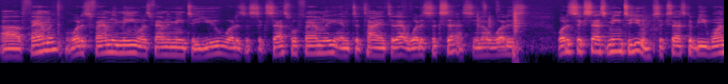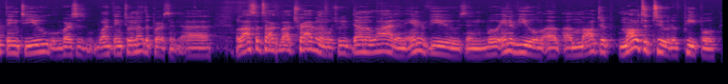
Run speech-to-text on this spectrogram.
Uh, family. What does family mean? What does family mean to you? What is a successful family? And to tie into that, what is success? You know, what is what does success mean to you? Success could be one thing to you versus one thing to another person. Uh, we'll also talk about traveling, which we've done a lot in interviews, and we'll interview a, a multi, multitude of people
